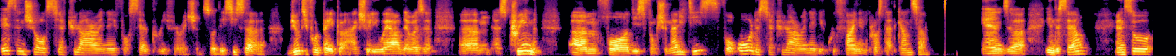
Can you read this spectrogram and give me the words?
essential circular RNA for cell proliferation. So this is a beautiful paper actually, where there was a, um, a screen um, for these functionalities for all the circular RNA they could find in prostate cancer and uh, in the cell. And so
